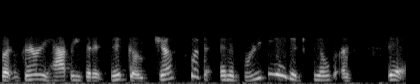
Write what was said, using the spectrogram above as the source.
but very happy that it did go just with an abbreviated field of six.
